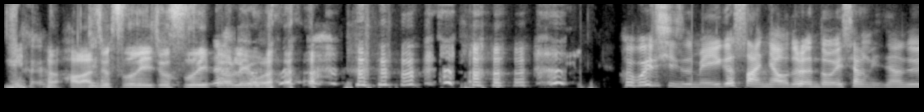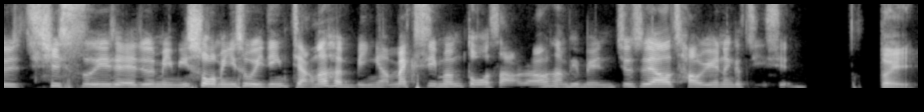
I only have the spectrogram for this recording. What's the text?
好了，就四粒就四粒，不要六了。会不会其实每一个三幺的人都会像你这样，就是去试一些，就是明明说明书已经讲的很明啊，maximum 多少，然后他偏偏就是要超越那个极限。对，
